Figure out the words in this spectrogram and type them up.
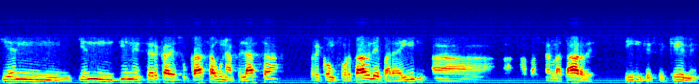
¿quién, ¿Quién tiene cerca de su casa una plaza reconfortable para ir a, pasar la tarde, sin que se queme,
